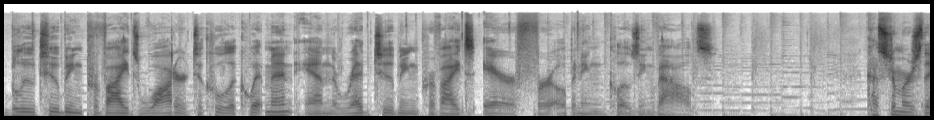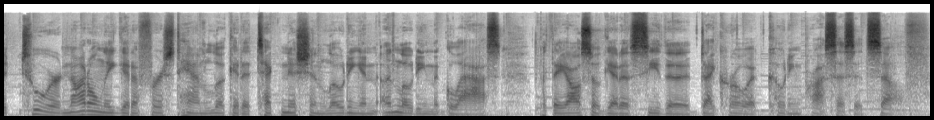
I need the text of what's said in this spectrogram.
Blue tubing provides water to cool equipment and the red tubing provides air for opening and closing valves. Customers that tour not only get a first-hand look at a technician loading and unloading the glass, but they also get to see the dichroic coating process itself.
